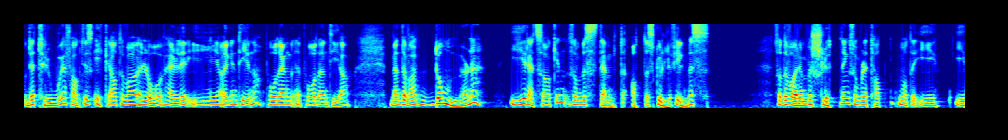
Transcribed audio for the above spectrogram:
Og det tror jeg faktisk ikke at det var lov heller i Argentina på den, på den tida. Men det var dommerne i rettssaken som bestemte at det skulle filmes. Så det var en beslutning som ble tatt måte, i, i,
